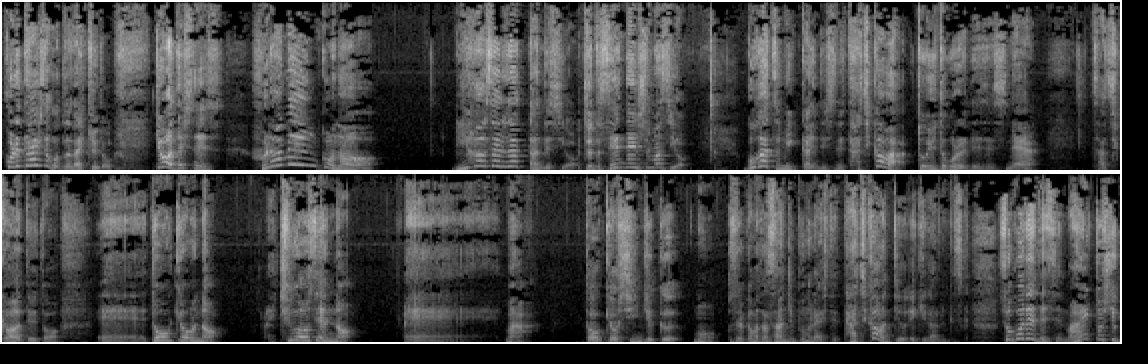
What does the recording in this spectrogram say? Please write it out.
これ大したことないけど、今日私ね、フラメンコのリハーサルだったんですよ。ちょっと宣伝しますよ。5月3日にですね、立川というところでですね、立川というと、えー、東京の中央線の、えー、まあ、東京新宿、もう、それからまた30分ぐらいして、立川っていう駅があるんですけど、そこでですね、毎年5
